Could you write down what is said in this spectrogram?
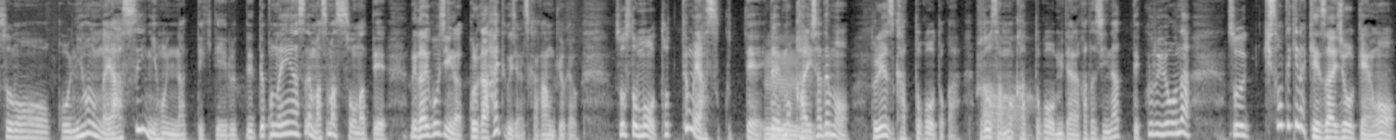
そのこう日本が安い日本になってきているってでこの円安がますますそうなってで外国人がこれから入ってくるじゃないですか環境界そうするともうとっても安くってでもう会社でもとりあえず買っとこうとか不動産も買っとこうみたいな形になってくるようなそういう基礎的な経済条件を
